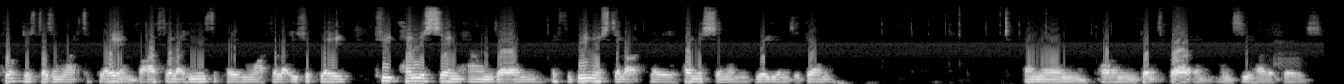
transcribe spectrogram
Klopp just doesn't like to play him. But I feel like he needs to play him more. I feel like he should play keep Henderson and um, if Fabinho's still out, play Henderson and Williams again, and then on against Brighton and see how it goes.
